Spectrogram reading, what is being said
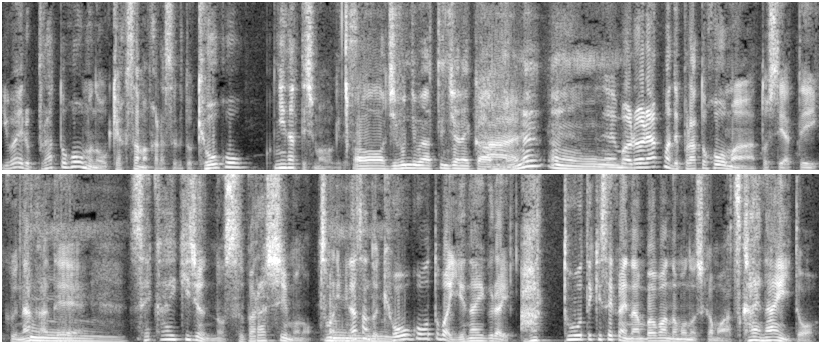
いわゆるプラットフォームのお客様からすると競合になってしまうわけです。ああ、自分でもやってんじゃないか、みたいなね。うん。で我々はあくまでプラットフォーマーとしてやっていく中でうん、世界基準の素晴らしいもの、つまり皆さんと競合とは言えないぐらい圧倒的世界ナンバーワンのものしかもう扱えないと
